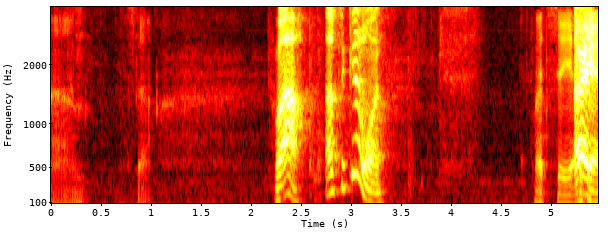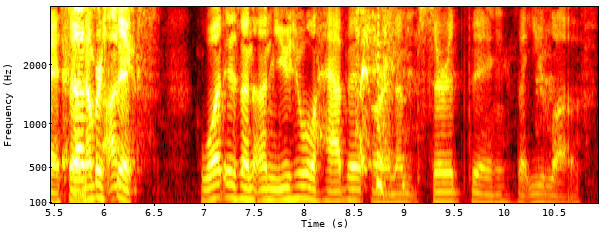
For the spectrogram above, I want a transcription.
Um, so wow, that's a good one. Let's see. All okay, right, so number six. What is an unusual habit or an absurd thing that you love?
